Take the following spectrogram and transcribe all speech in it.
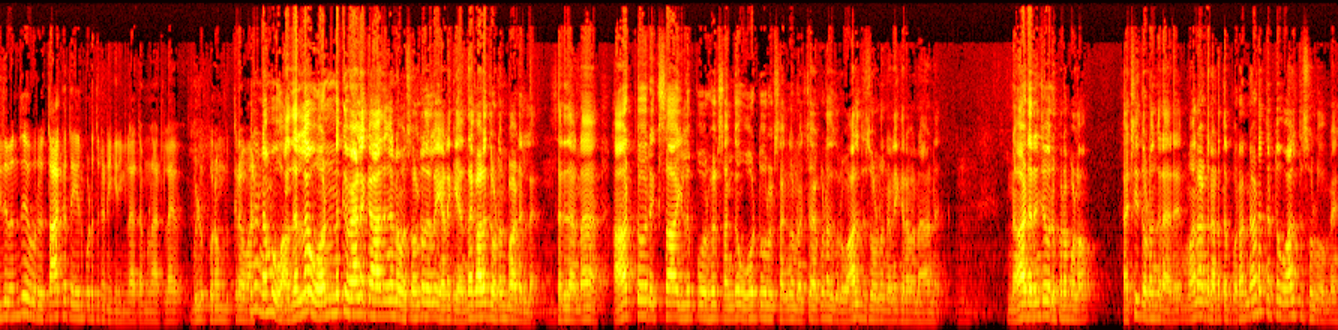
இது வந்து ஒரு தாக்கத்தை ஏற்படுத்தும் நினைக்கிறீங்களா தமிழ்நாட்டில்? விழுப்புரம் விக்கிரவாண்டி? ஆனா நம்ம அதெல்லாம் ஒண்ணுக்கு வேலைக்கு ஆகுதுங்க. நம்ம சொல்றதுல எனக்கு எந்த காலத்து உடன்பாடு இல்லை. சரிதானா? ஆட்டோ ரிக்ஷா இழுப்போர்கள் சங்கம் ஓட்டுவோர்கள் சங்கம்னு வச்சா கூட அதுக்கு ஒரு வாழ்த்து சொல்லணும்னு நினைக்கிறவன் நான். நாடறிஞ்ச ஒரு பிரபலம். கட்சி தொடங்குறாரு. மாநாட்டு நடத்த போறாரு. நடத்தட்டும் வாழ்த்து சொல்லுவோமே.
